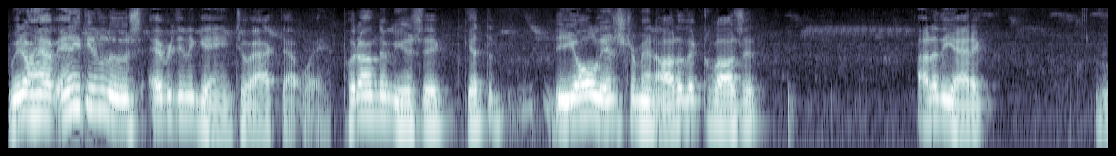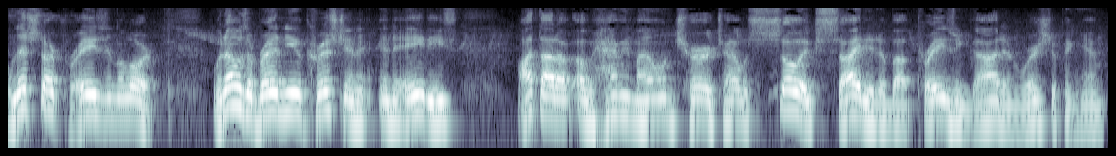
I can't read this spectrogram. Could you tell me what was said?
we don't have anything to lose, everything to gain to act that way. Put on the music, get the the old instrument out of the closet, out of the attic. Let's start praising the Lord. When I was a brand new Christian in the 80s, I thought of, of, having my own church. I was so excited about praising God and worshiping Him.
